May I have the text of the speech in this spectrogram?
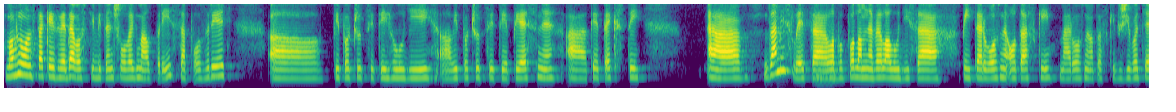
možno len z takej zvedavosti by ten človek mal prísť sa pozrieť vypočuť si tých ľudí, vypočuť si tie piesne a tie texty a zamyslieť sa, mm. lebo podľa mňa veľa ľudí sa pýta rôzne otázky, má rôzne otázky v živote.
